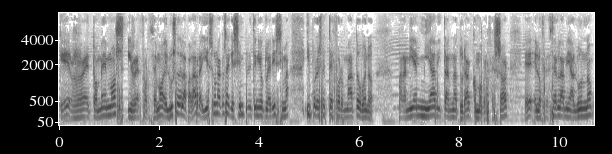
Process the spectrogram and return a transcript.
que retomemos y reforcemos el uso de la palabra. Y es una cosa que siempre he tenido clarísima y por eso este formato, bueno, para mí es mi hábitat natural como profesor, ¿eh? el ofrecerle a mis alumnos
